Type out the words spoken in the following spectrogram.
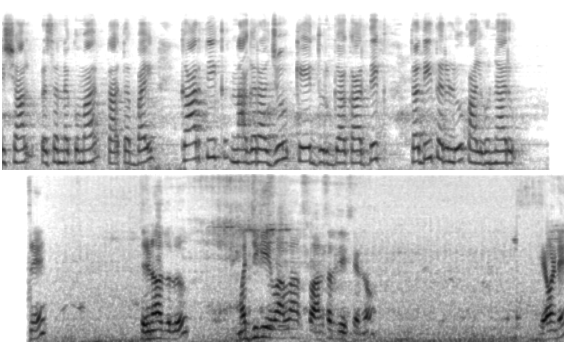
విశాల్ ప్రసన్న కుమార్ కార్తీక్ నాగరాజు కె. దుర్గా కార్తీక్ తదితరులు పాల్గొన్నారు. త్రినాథులు మజ్జిగ వాళ్ళ స్పాన్సర్ చేశాను. ఏమండి?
